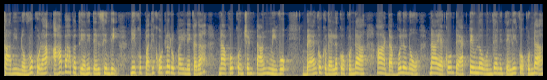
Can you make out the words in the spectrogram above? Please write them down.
కానీ నువ్వు కూడా ఆ బాపతి అని తెలిసింది. నీకు పది కోట్ల రూపాయలే కదా నాకు కొంచెం టైం ఇవ్వు. బ్యాంకుకు వెళ్ళకోకుండా ఆ డబ్బులను నా అకౌంట్ యాక్టివ్లో ఉంది అని తెలియకోకుండా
